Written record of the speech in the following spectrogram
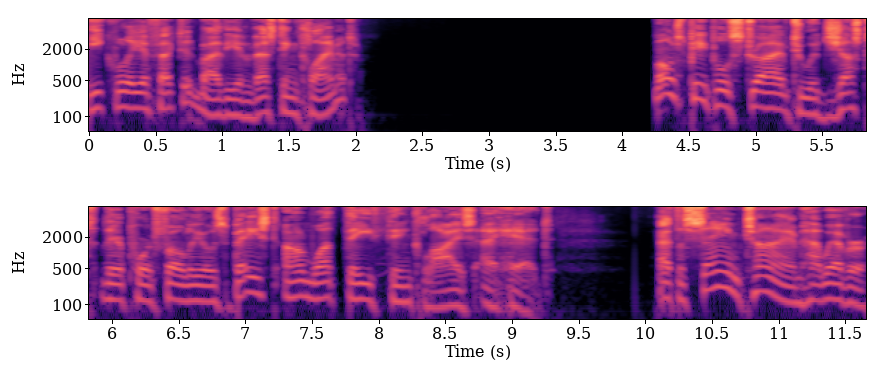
equally affected by the investing climate? Most people strive to adjust their portfolios based on what they think lies ahead. At the same time, however,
